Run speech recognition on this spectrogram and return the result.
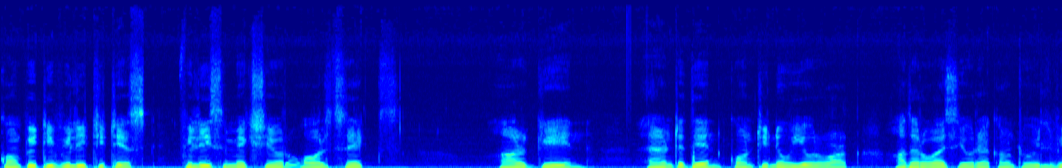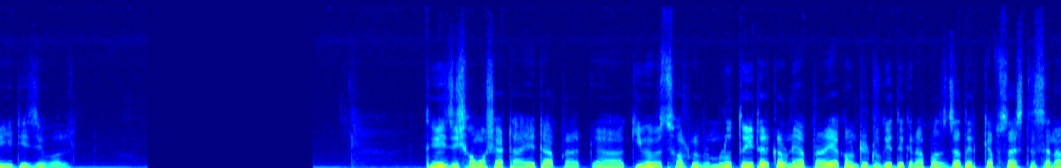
compatibility test please make sure all checks are green and then continue your work otherwise your account will be disabled এই যে সমস্যাটা, এটা আপনারা কীভাবে সলভ করবেন? মূলত এটার কারণে আপনারা অ্যাকাউন্টে ঢুকে দেখেন আপনার যাদের ক্যাপসা আসতেছে না,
